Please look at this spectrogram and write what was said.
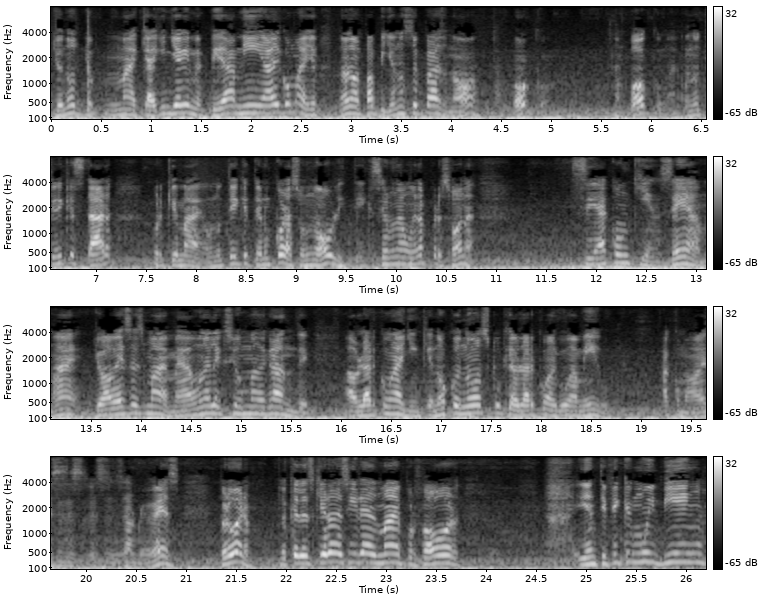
yo no, yo, ma, que alguien llegue y me pida a mí algo, ma, yo, no, no, papi, yo no estoy para eso, no, tampoco, tampoco, ma. Uno tiene que estar porque mae, uno tiene que tener un corazón noble tiene que ser una buena persona. Sea con quien sea, mae. Yo a veces, mae, me da una lección más grande hablar con alguien que no conozco que hablar con algún amigo. Ah, como a veces es, al revés. Pero bueno, lo que les quiero decir es, mae, por favor, identifiquen muy bien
